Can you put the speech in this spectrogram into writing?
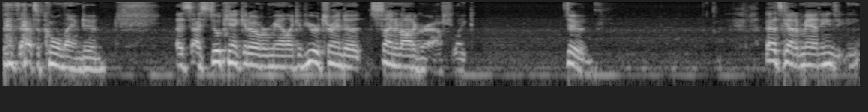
That's, a cool name, dude. I, I still can't get over, man. Like, if you were trying to sign an autograph, like, dude, that's got it, man. He's, he,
